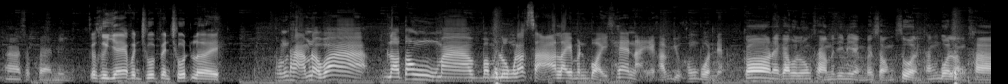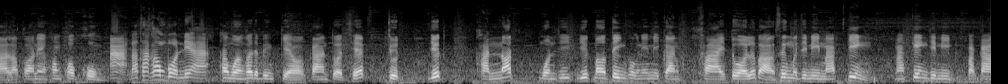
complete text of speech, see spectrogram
25 สแควร์มิล ก็คือแยกเป็นชุดเป็นชุดเลย ผมถามหน่อยว่าเราต้องมาบำรุงรักษาอะไรมันบ่อยแค่ไหนครับอยู่ข้างบนเนี่ยก็ในการบำรุงรักษามันจะมีอย่างเป็นสองส่วนทั้งบนหลังคาแล้วก็ในห้องควบคุม อะแล้วถ้าข้างบนเนี่ยฮะข้างบนก็จะเป็นเกี่ยวกับการตรวจเช็คจุดยึดขันน็อตบนที่ยึดเมาติ้งพวกนี้มีการคลายตัวหรือเปล่า ซึ่งมันจะมีมาร์กิ้งมาร์กิ้งจะมีปากกา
